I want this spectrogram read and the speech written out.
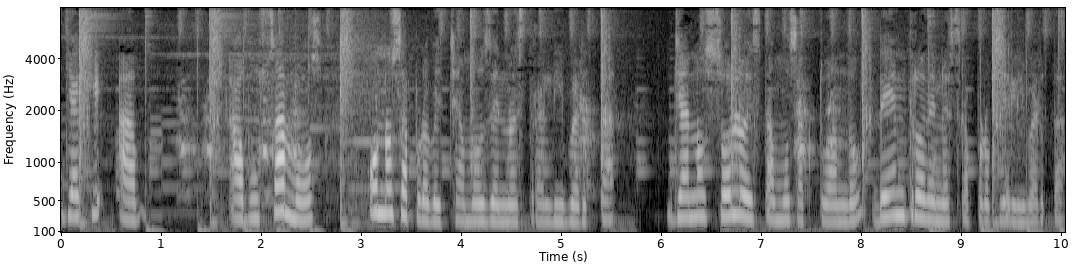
ya que abusamos o nos aprovechamos de nuestra libertad. Ya no solo estamos actuando dentro de nuestra propia libertad,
